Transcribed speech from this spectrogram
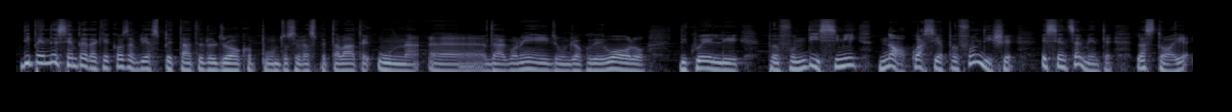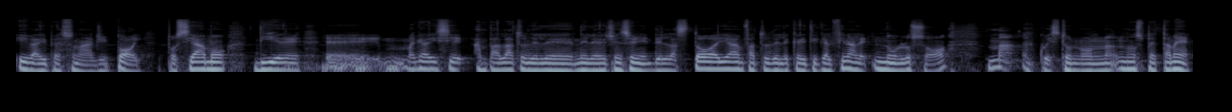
dipende sempre da che cosa vi aspettate dal gioco, appunto se vi aspettavate un eh, Dragon Age, un gioco di ruolo di quelli profondissimi, no, qua si approfondisce essenzialmente la storia e i vari personaggi, poi possiamo dire, eh, magari si hanno parlato delle, nelle recensioni della storia, hanno fatto delle critiche al finale, non lo so, ma questo non, non spetta a me.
